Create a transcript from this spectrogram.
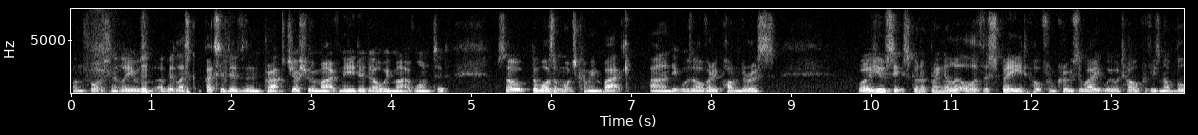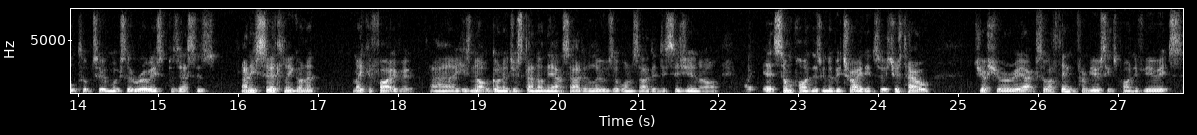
Unfortunately, he was a bit less competitive than perhaps Joshua might have needed or we might have wanted. So there wasn't much coming back, and it was all very ponderous. Well, Usyk's going to bring a little of the speed, hope from cruiserweight, we would hope, if he's not bulked up too much, that Ruiz possesses. And he's certainly going to make a fight of it. Uh, he's not going to just stand on the outside and lose a one sided decision, or at some point there's going to be trading. So it's just how Joshua reacts. So I think from Usyk's point of view, it's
